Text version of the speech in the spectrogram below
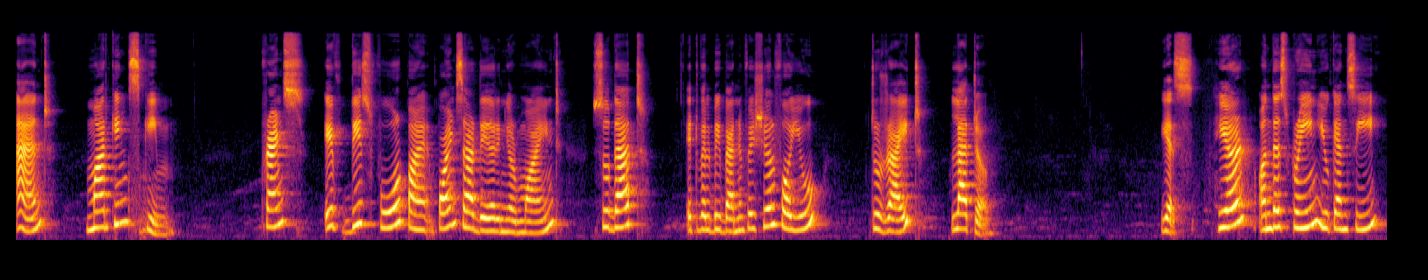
and marking scheme. Friends, if these four points are there in your mind, so that it will be beneficial for you to write letter. Yes, here on the screen you can see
